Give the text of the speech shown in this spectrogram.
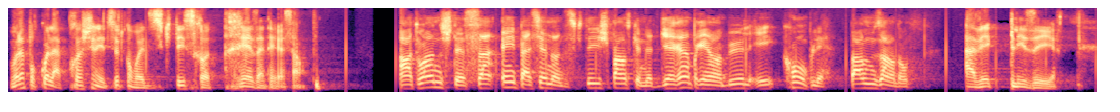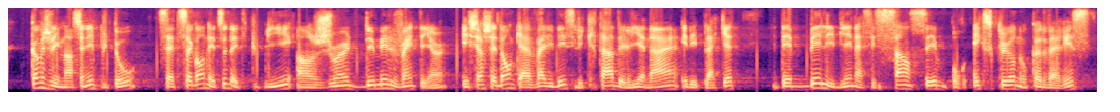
Voilà pourquoi la prochaine étude qu'on va discuter sera très intéressante. Antoine, je te sens impatient d'en discuter. Je pense que notre grand préambule est complet. Parle-nous-en donc. Avec plaisir. Comme je l'ai mentionné plus tôt, cette seconde étude a été publiée en juin 2021 et cherchait donc à valider si les critères de l'INR et des plaquettes étaient bel et bien assez sensibles pour exclure nos codes varices,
